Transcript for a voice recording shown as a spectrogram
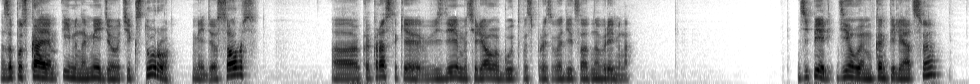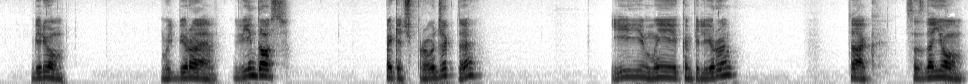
запускаем именно медиатекстуру, media source, а, как раз таки везде материалы будут воспроизводиться одновременно. Теперь делаем компиляцию. Берем, выбираем Windows, Package Project, да? И мы компилируем. Так, создаем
